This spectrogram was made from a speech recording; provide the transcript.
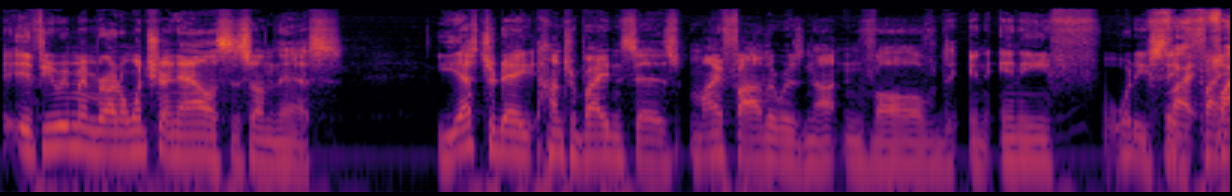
if you remember, I don't want your analysis on this. Yesterday, Hunter Biden says, My father was not involved in any, what do you say, Fi- financial-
